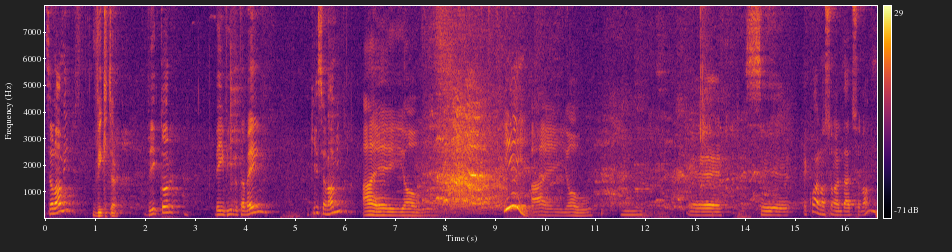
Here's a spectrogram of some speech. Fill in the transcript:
Seu nome? Victor. Victor. Bem-vindo também. Aqui, seu nome? Aeol. Ih! Aeol. É, você... é qual a nacionalidade do seu nome?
